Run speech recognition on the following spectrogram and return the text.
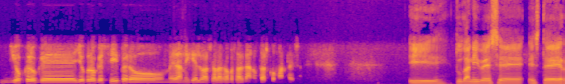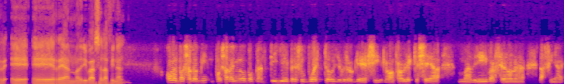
Yo creo que yo creo que sí, pero me da a mí que el Barça las va a pasar canutas con Manresa. ¿Y tú, Dani, ves eh, este eh, eh, Real Madrid-Barça a la final? Hombre, pues ahora, mi- pues ahora mismo por plantilla y presupuesto, yo creo que sí, lo más probable es que sea Madrid-Barcelona la final.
